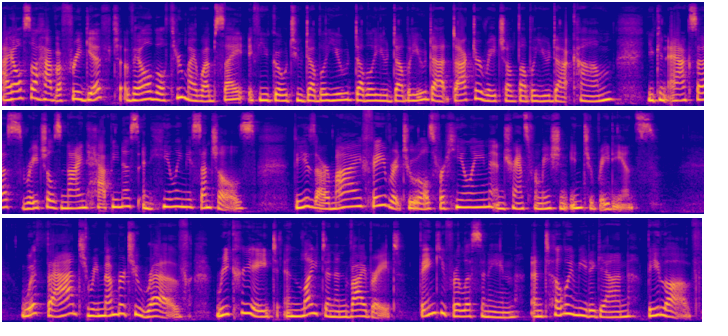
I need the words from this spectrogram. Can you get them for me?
I also have a free gift available through my website. If you go to www.drrachelw.com, you can access Rachel's nine happiness and healing essentials. These are my favorite tools for healing and transformation into radiance. With that, remember to rev, recreate, enlighten, and vibrate. Thank you for listening. Until we meet again, be love.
